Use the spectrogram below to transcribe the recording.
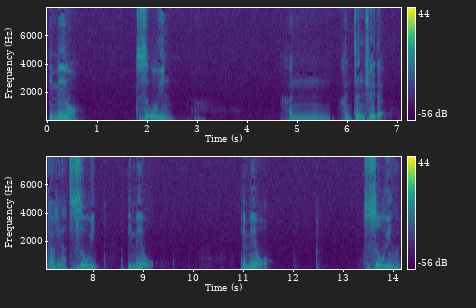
并没有，只是五音啊，很很正确的了解它，只是五音，并没有，并没有我，只是五音而已。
